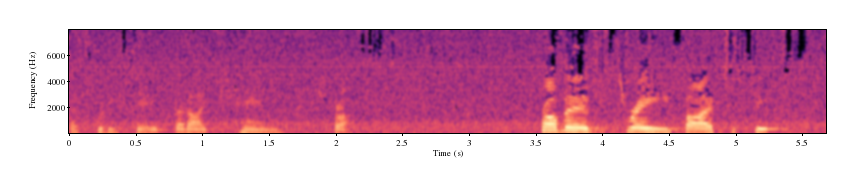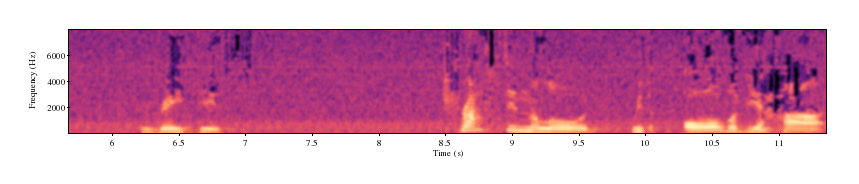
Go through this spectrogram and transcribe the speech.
That's what he said, but I can trust. Proverbs 3 5 to 6. We read this Trust in the Lord with all of your heart.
